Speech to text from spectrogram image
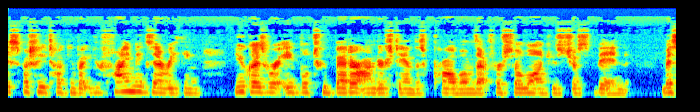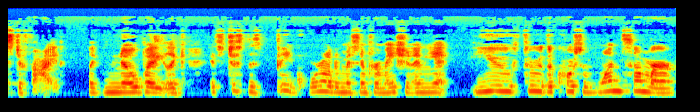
especially talking about your findings and everything, you guys were able to better understand this problem that for so long has just been mystified. Like nobody, like it's just this big world of misinformation, and yet you, through the course of one summer,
